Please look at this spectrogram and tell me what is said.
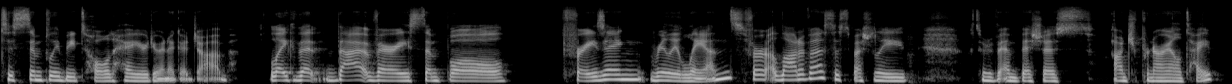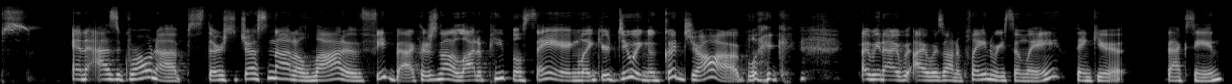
to simply be told, hey, you're doing a good job. Like that, that very simple phrasing really lands for a lot of us, especially sort of ambitious entrepreneurial types. And as grown-ups, there's just not a lot of feedback. There's not a lot of people saying like you're doing a good job. Like I mean, I I was on a plane recently. Thank you vaccine.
